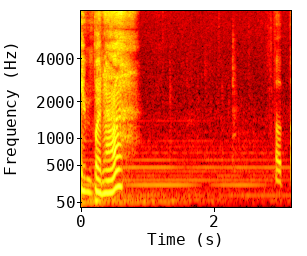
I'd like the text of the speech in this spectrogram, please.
Impana? Papa.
